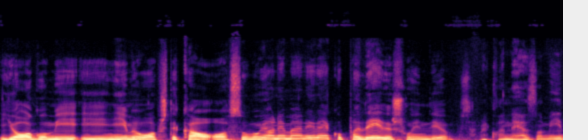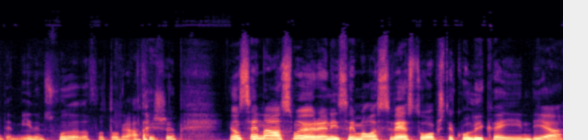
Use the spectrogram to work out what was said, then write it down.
jogom i, i njime uopšte kao osobom. I on je meni rekao, pa da ideš u Indiju? Sam rekla, ne znam, idem. Idem svuda da fotografišem. I on se nasmeo jer ja nisam imala svest uopšte kolika je Indija.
